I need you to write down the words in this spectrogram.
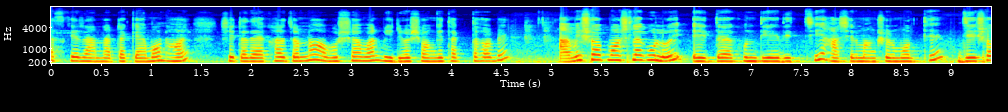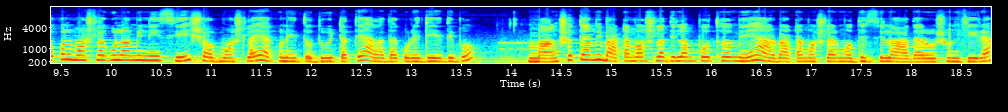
আজকের রান্নাটা কেমন হয় সেটা দেখার জন্য অবশ্যই আমার ভিডিওর সঙ্গে থাকতে হবে। আমি সব মশলাগুলোই এই তো এখন দিয়ে দিচ্ছি হাঁসের মাংসের মধ্যে। যে সকল মশলাগুলো আমি নিছি সব মশলাই এখন এই তো দুইটাতে আলাদা করে দিয়ে দেবো। মাংসতে আমি বাটা মশলা দিলাম প্রথমে, আর বাটা মশলার মধ্যে ছিল আদা, রসুন, জিরা।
